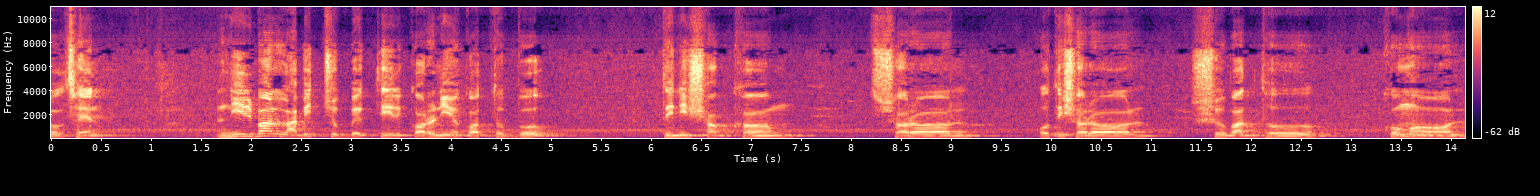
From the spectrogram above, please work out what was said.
বলছেন নির্বাণ লাভিচ্ছুক ব্যক্তির করণীয় কর্তব্য, তিনি সক্ষম, সরল অতি সরল সুবাধ্য কোমল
